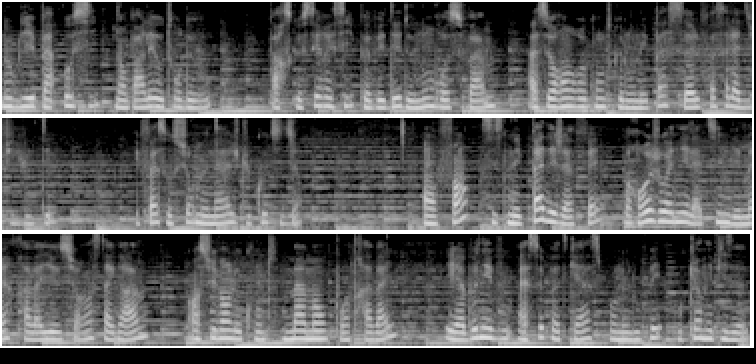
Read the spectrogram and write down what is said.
N'oubliez pas aussi d'en parler autour de vous, parce que ces récits peuvent aider de nombreuses femmes à se rendre compte que l'on n'est pas seul face à la difficulté et face au surmenage du quotidien. Enfin, si ce n'est pas déjà fait, rejoignez la team des mères travailleuses sur Instagram en suivant le compte maman.travail et abonnez-vous à ce podcast pour ne louper aucun épisode.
